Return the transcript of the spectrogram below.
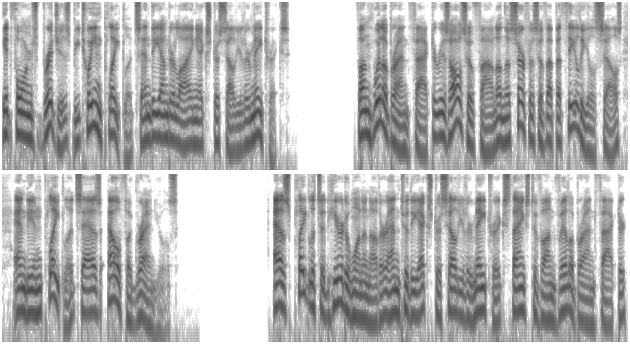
It forms bridges between platelets and the underlying extracellular matrix. Von Willebrand factor is also found on the surface of epithelial cells and in platelets as alpha granules. As platelets adhere to one another and to the extracellular matrix thanks to von Willebrand factor,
